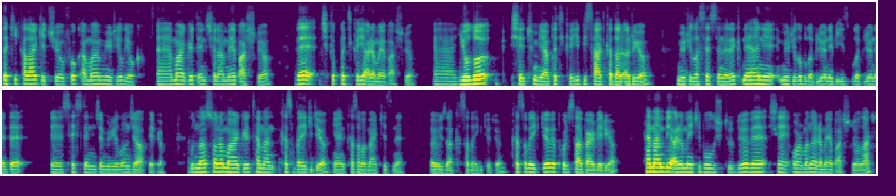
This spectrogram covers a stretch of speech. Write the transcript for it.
Dakikalar geçiyor Ufuk ama Muriel yok. Ee, Margaret endişelenmeye başlıyor ve çıkıp patikayı aramaya başlıyor. Ee, yolu şey tüm yani patikayı bir saat kadar arıyor. Muriel'a seslenerek ne hani Muriel'ı bulabiliyor ne bir iz bulabiliyor ne de e, seslenince Muriel cevap veriyor. Bundan sonra Margaret hemen kasabaya gidiyor. Yani kasaba merkezine. O yüzden kasabaya gidiyor diyorum. Kasabaya gidiyor ve polise haber veriyor. Hemen bir arama ekibi oluşturuluyor ve şey ormanı aramaya başlıyorlar.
